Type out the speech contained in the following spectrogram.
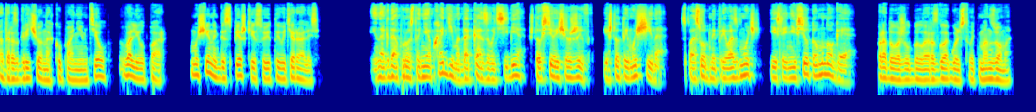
От разгоряченных купанием тел валил пар. Мужчины без спешки и суеты вытирались. «Иногда просто необходимо доказывать себе, что все еще жив и что ты мужчина, способный превозмочь, если не все, то многое», продолжил было разглагольствовать Манзома,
